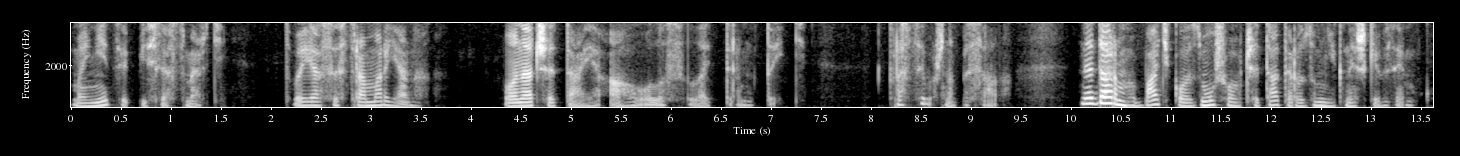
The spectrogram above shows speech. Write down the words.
мені це після смерті. Твоя сестра Мар'яна. Вона читає, а голос ледь тремтить. Красиво ж написала. Недармо батько змушував читати розумні книжки взимку.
